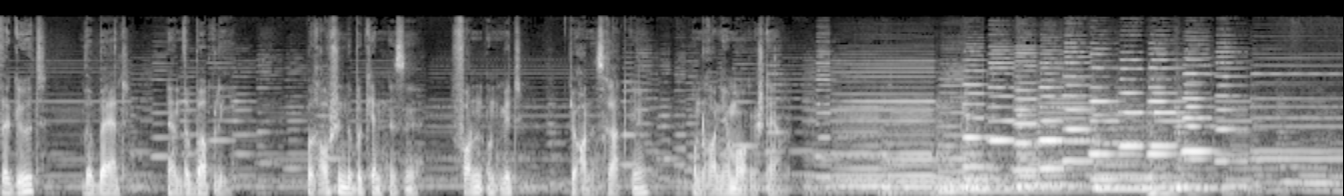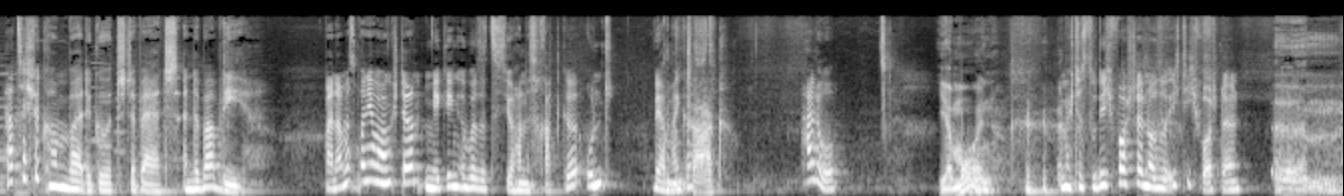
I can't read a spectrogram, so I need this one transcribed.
The Good, The Bad and The Bubbly. Berauschende Bekenntnisse von und mit Johannes Radke und Ronja Morgenstern. Herzlich willkommen bei The Good, The Bad and The Bubbly. Mein Name ist Ronja Morgenstern, mir gegenüber sitzt Johannes Radke und wir haben einen Guten Gast. Tag. Hallo. Ja, moin. Möchtest du dich vorstellen oder soll ich dich vorstellen?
